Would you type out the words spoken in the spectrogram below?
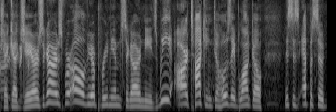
Check out JR Cigars for all of your premium cigar needs. We are talking to Jose Blanco. This is episode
